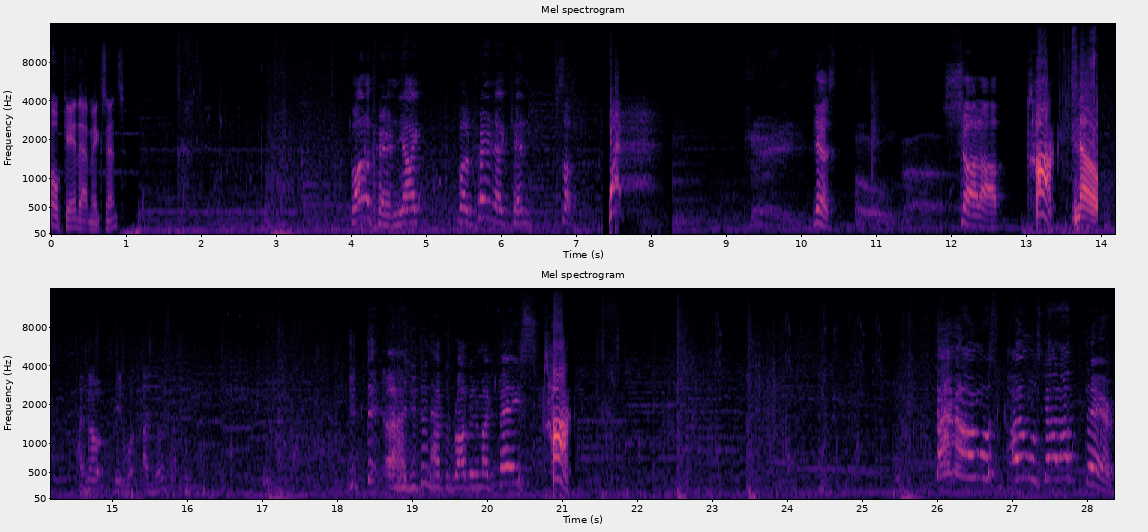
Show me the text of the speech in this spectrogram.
Okay, that makes sense. But apparently I, but apparently I can. So What? yes. Shut up. Ha! No. I know it was. I know it was me. You did. Uh, you didn't have to rub it in my face. Ha! Damn it! I almost, I almost got up there.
